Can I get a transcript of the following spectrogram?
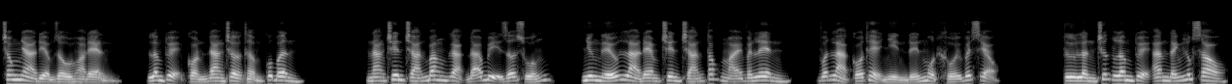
Trong nhà điểm dầu hòa đèn, Lâm Tuệ còn đang chờ Thẩm Quốc Bân. Nàng trên trán băng gạc đã bị rỡ xuống, nhưng nếu là đem trên trán tóc mái vén lên, vẫn là có thể nhìn đến một khối vết sẹo. Từ lần trước Lâm Tuệ An đánh lúc sau,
